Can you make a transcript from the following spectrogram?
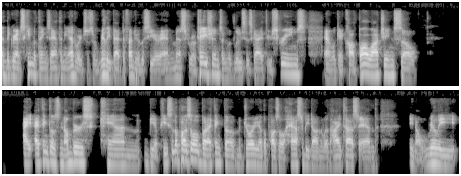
in the grand scheme of things, Anthony Edwards was a really bad defender this year and missed rotations and would lose his guy through screens and would get caught ball watching. So I, I think those numbers can be a piece of the puzzle, but I think the majority of the puzzle has to be done with eye test and, you know, really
